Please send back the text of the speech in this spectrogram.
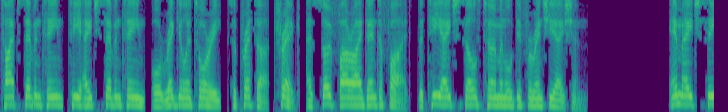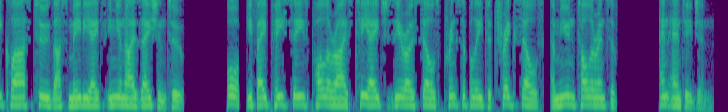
type 17 Th17, or regulatory, suppressor TREG, as so far identified, the Th cell's terminal differentiation. MHC class II thus mediates immunization to or, if APCs polarize Th0 cells principally to TREG cells, immune tolerance of an antigen.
